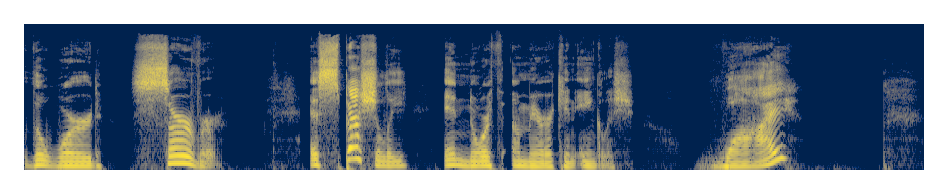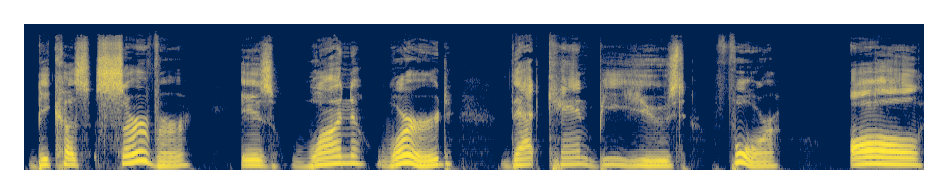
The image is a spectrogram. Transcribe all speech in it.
the word server, especially in North American English. Why? Because server is one word that can be used for all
